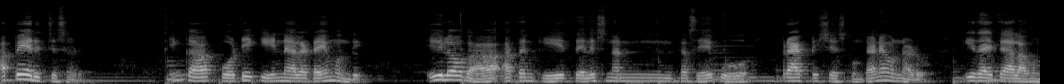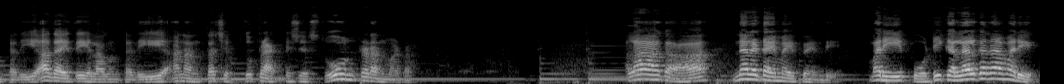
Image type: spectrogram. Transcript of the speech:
ఆ పేరు ఇచ్చేశాడు. ఇంకా పోటీకి నెల టైం ఉంది. ఈలోగా అతనికి తెలిసినంతసేపు ప్రాక్టీస్ చేసుకుంటానే ఉన్నాడు. ఇదైతే అలా ఉంటుంది అదైతే ఇలా ఉంటుంది అని అంతా చెప్తూ ప్రాక్టీస్ చేస్తూ ఉంటాడనమాట అలాగా నెల టైం అయిపోయింది. మరి పోటీకి వెళ్ళాలి కదా మరి.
